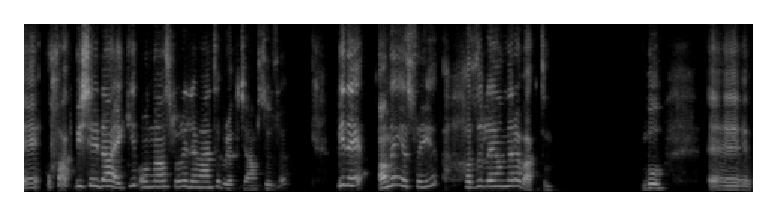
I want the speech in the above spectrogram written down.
E, ufak bir şey daha ekleyip ondan sonra Levent'e bırakacağım sözü. Bir de anayasayı hazırlayanlara baktım. Bu e,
